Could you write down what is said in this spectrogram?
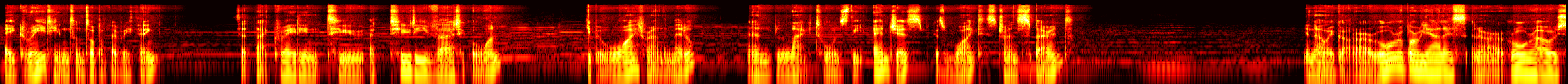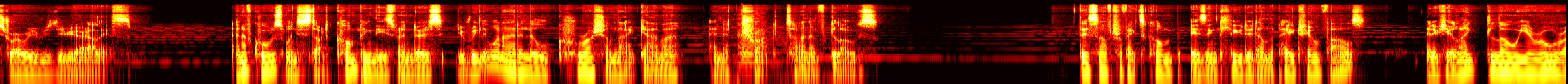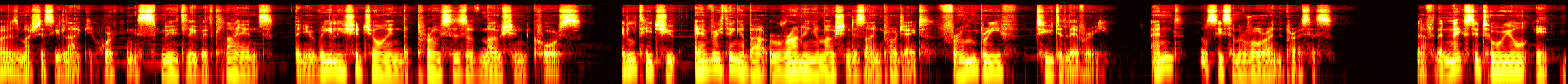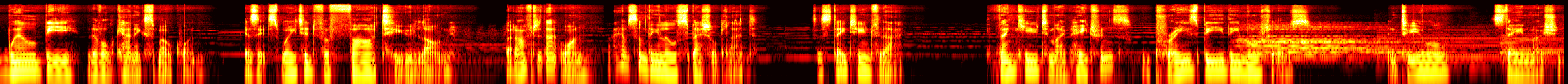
a gradient on top of everything Set that gradient to a 2D vertical one. Keep it white around the middle and black towards the edges because white is transparent. And now we've got our Aurora Borealis and our Aurora Australis. And of course, once you start comping these renders, you really want to add a little crush on that gamma and a truck ton of glows. This After Effects comp is included on the Patreon files, and if you like glowy Aurora as much as you like working smoothly with clients, then you really should join the Process of Motion course. It'll teach you everything about running a motion design project from brief to delivery. And you'll see some Aurora in the process. Now for the next tutorial, it will be the volcanic smoke one, because it's waited for far too long. But after that one, I have something a little special planned. So stay tuned for that. Thank you to my patrons, praise be the immortals, and to you all, stay in motion.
